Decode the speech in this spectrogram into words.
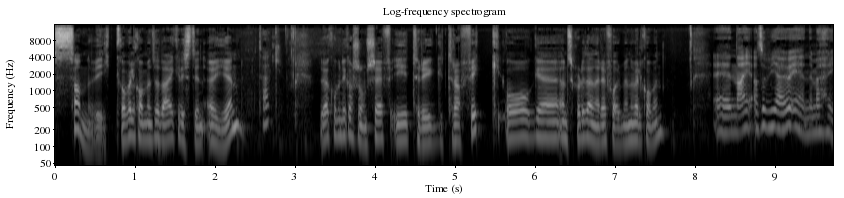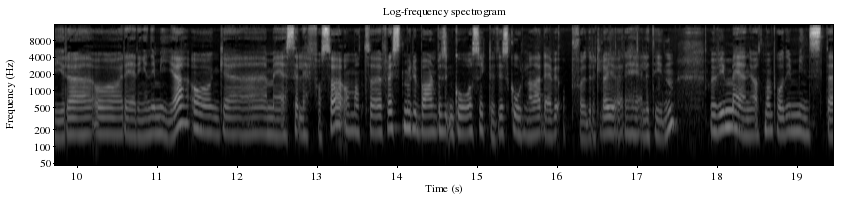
Sandvik. Og velkommen til deg, Kristin Øyen. Takk. Du er kommunikasjonssjef i Trygg Trafikk, og ønsker du denne reformen velkommen? Eh, nei, altså vi er jo enige med Høyre og regjeringen i mye, og eh, med SLF også, om at eh, flest mulig barn bør gå og sykle til skolen. og Det er det vi oppfordrer til å gjøre hele tiden. Men vi mener jo at man på de minste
